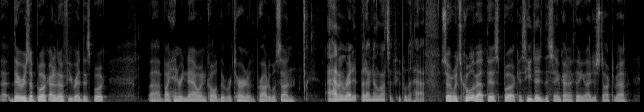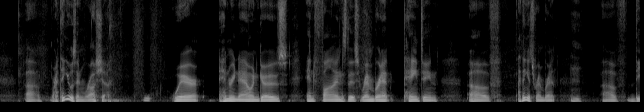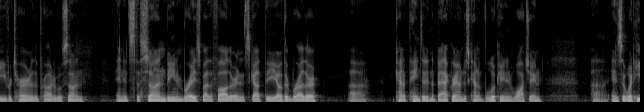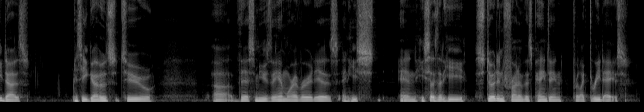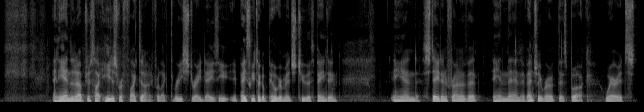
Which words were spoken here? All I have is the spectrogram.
Uh, there is a book, I don't know if you read this book uh, by Henry Nouwen called The Return of the Prodigal Son. I haven't read it, but I know lots of people that have. So what's cool about this book is he did the same kind of thing that I just talked about. Uh, or I think it was in Russia, where Henry Nouwen goes and finds this Rembrandt painting of, I think it's Rembrandt, Mhm. of the Return of the Prodigal Son, and it's the son being embraced by the father, and it's got the other brother, uh, kind of painted in the background, just kind of looking and watching. Uh, and so what he does is he goes to uh, this museum wherever it is, and he and he says that he stood in front of this painting for like three days, and he ended up just like he just reflected on it for like three straight days. He basically took a pilgrimage to this painting, and stayed in front of it, and then eventually wrote this book where it's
